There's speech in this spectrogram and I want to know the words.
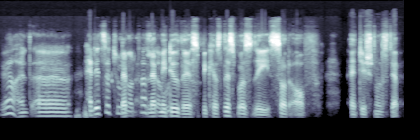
Yeah, and uh, and it's a two let, node Let me do this because this was the sort of additional step.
